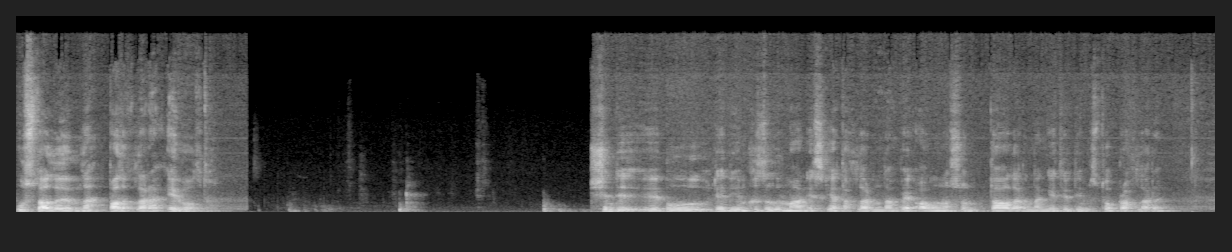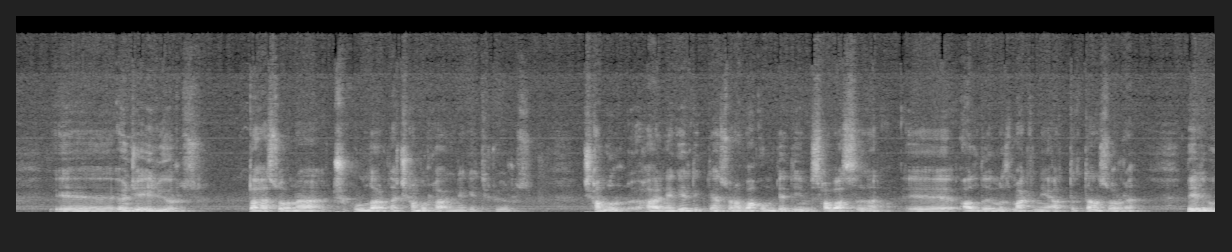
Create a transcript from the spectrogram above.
ustalığımla balıklara ev oldu. Şimdi e, bu dediğim Kızılırmak'ın eski yataklarından ve Avanos'un dağlarından getirdiğimiz toprakları e, önce eliyoruz. Daha sonra çukurlarda çamur haline getiriyoruz. Çamur haline geldikten sonra vakum dediğimiz havasını e, aldığımız makineye attıktan sonra belli bir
